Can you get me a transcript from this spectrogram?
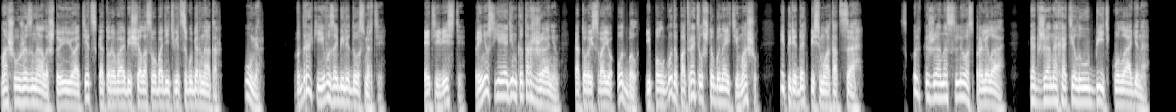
Маша уже знала, что ее отец, которого обещал освободить вице-губернатор, умер. В драке его забили до смерти. Эти вести принес ей один каторжанин, который свое отбыл и полгода потратил, чтобы найти Машу и передать письмо от отца. Сколько же она слез пролила! Как же она хотела убить Кулагина!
